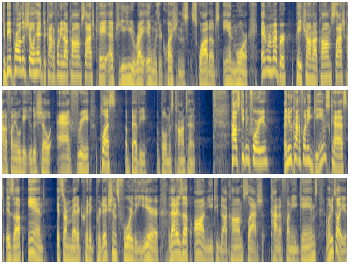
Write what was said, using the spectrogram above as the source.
To be a part of the show, head to kindafunny.com slash KFGD. Write in with your questions, squad ups, and more. And remember, patreon.com slash Kinda Funny will get you the show ad-free, plus a bevy of bonus content. Housekeeping for you. A new Kinda Funny Games cast is up, and it's our Metacritic predictions for the year. That is up on youtube.com slash Kinda Funny games. And let me tell you,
